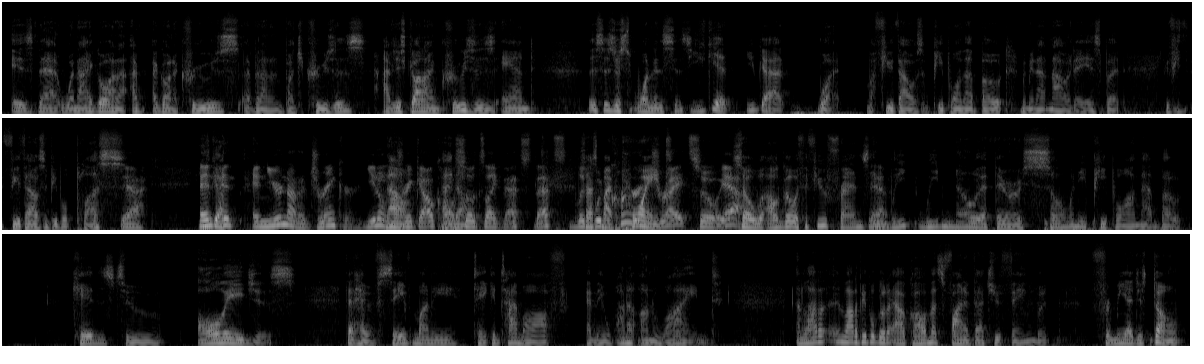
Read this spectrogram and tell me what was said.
is that when I go on, a, I, I go on a cruise. I've been on a bunch of cruises. I've just gone on cruises, and this is just one instance. You get you got what a few thousand people on that boat. Maybe not nowadays, but a few, few thousand people plus. Yeah. And, got- and and you're not a drinker. You don't No, drink alcohol, so don't. it's like that's that's liquid that's my courage, point. right? So yeah. So I'll go with a few friends, and Yeah. we we know that there are so many people on that boat, kids to all ages, that have saved money, taken time off, and they want to unwind. And a lot of a lot of people go to alcohol, and that's fine if that's your thing. But for me, I just don't.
